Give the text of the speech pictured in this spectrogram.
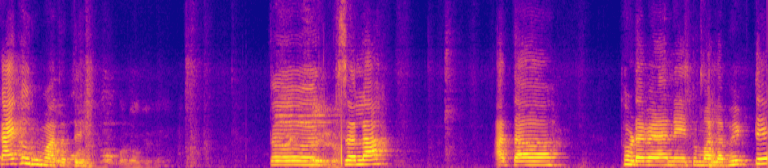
काय करू मग आता ते. तर चला आता थोड्या वेळाने तुम्हाला भेटते.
